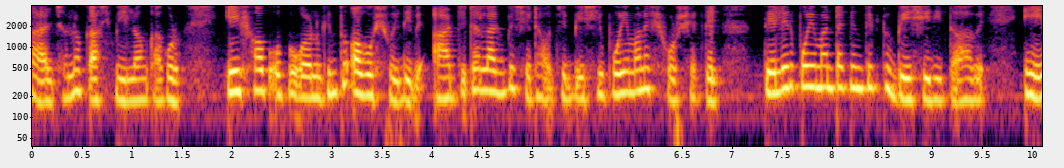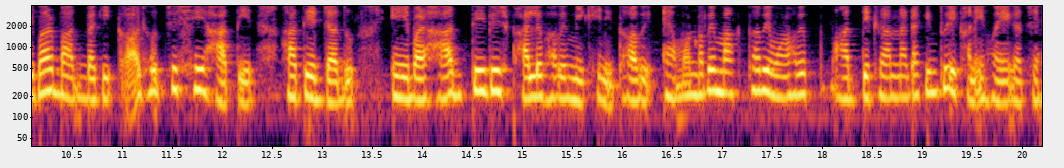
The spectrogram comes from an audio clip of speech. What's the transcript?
কারার জন্য কাশ্মীরি লঙ্কা গুঁড়ো। এই সব উপকরণ কিন্তু অবশ্যই দেবে। আর যেটা লাগবে সেটা হচ্ছে বেশি পরিমাণে সর্ষের তেল। তেলের পরিমাণটা কিন্তু একটু বেশি দিতে হবে। এবার বাদ বাকি কাজ হচ্ছে সেই হাতের হাতের জাদু। এবার হাত দিয়ে বেশ ভালোভাবে মেখে নিতে হবে। এমনভাবে মাখতে হবে, মনে হবে হাত দেখ রান্নাটা কিন্তু এখানেই হয়ে গেছে।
